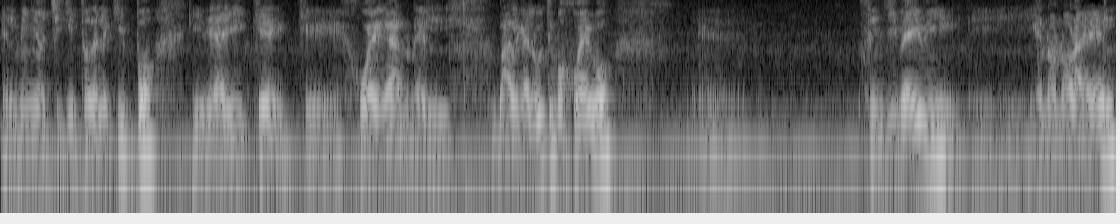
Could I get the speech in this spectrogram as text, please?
el, niño chiquito del equipo, y de ahí que, que juegan el, valga, el último juego eh, sin G-Baby, y en honor a él,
